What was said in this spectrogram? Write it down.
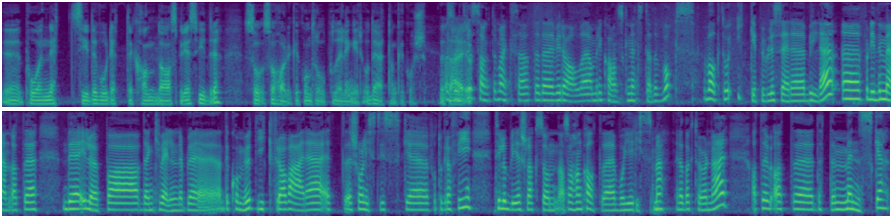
eh, på en nettside hvor dette kan da spres videre, så, så har du ikke kontroll på det lenger. Og det er et tankekors. Det er er, interessant å merke seg at det virale amerikanske nettstedet Vox valgte å ikke publisere bildet, eh, fordi de mener at det, det i løpet av den kvelden det, ble, det kom ut, gikk fra å være et journalistisk eh, fotografi til å bli et slags sånn altså Han kalte det voyeurisme, redaktøren der. At, det, at eh, dette mennesket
